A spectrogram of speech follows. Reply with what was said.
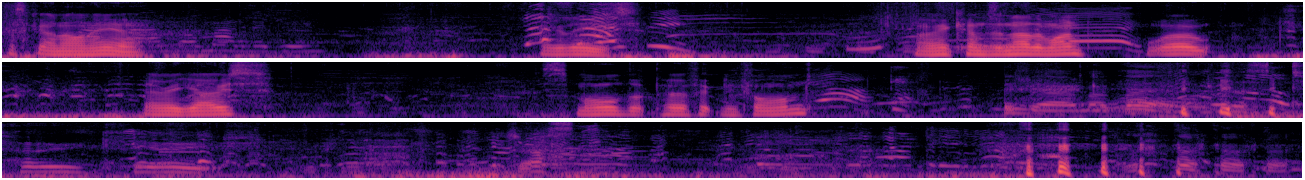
What's going on here? Look at these. Oh, here comes another one. Whoa. There he goes. Small but perfectly formed. Just too cute. Just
